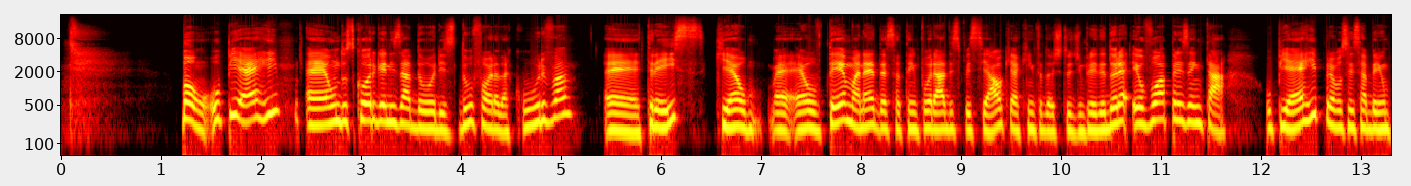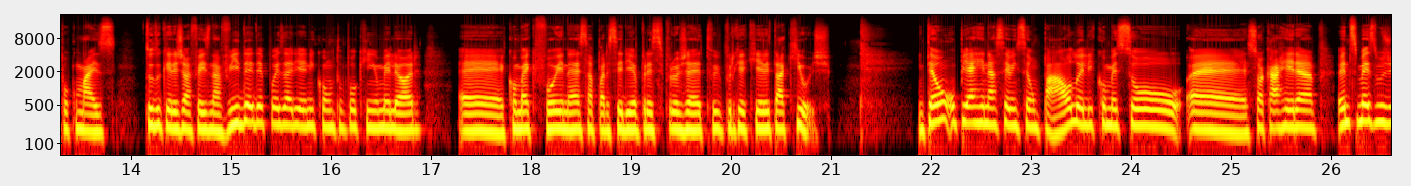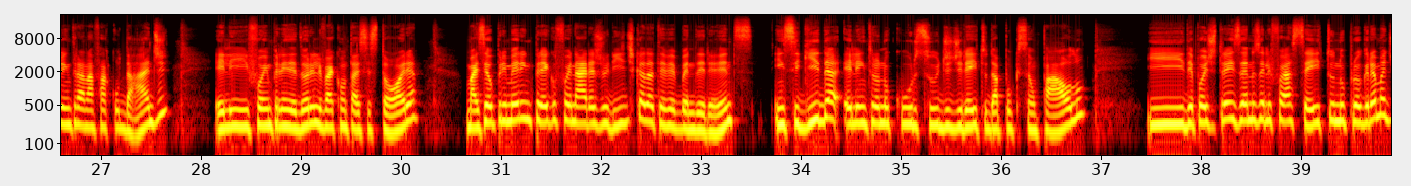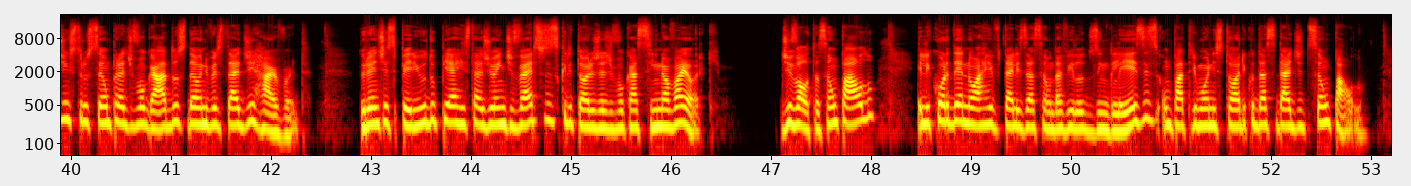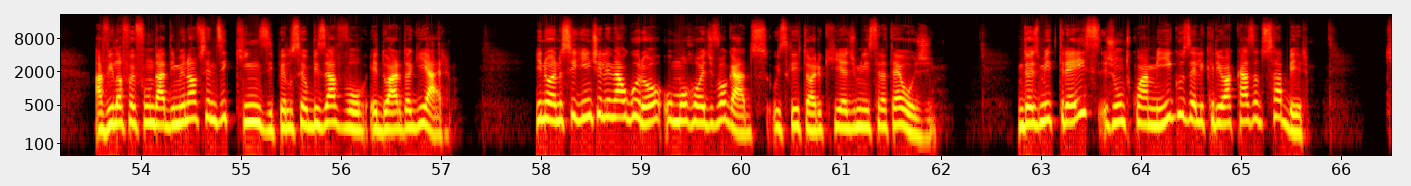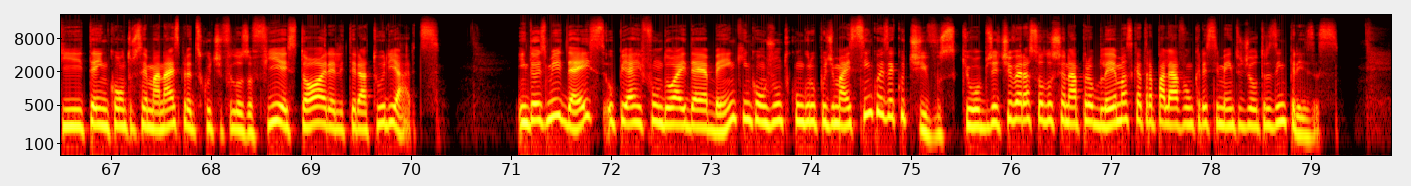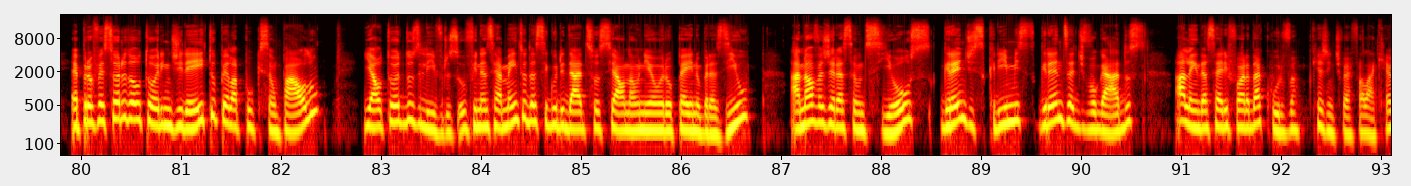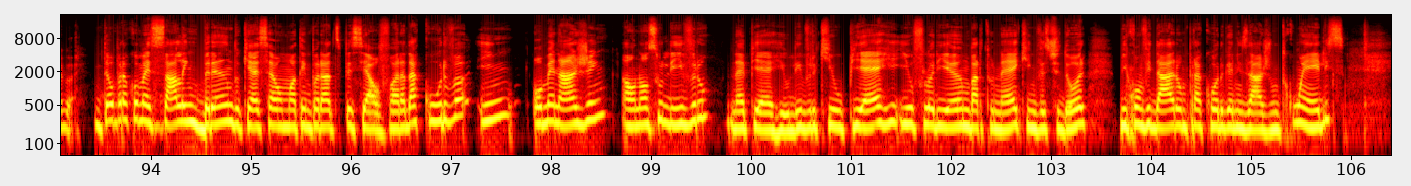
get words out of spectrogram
Bom, o Pierre é um dos co-organizadores do Fora da Curva é, 3, que é o, é, é, o tema né, dessa temporada especial, que é a quinta da Atitude Empreendedora. Eu vou apresentar o Pierre, para vocês saberem um pouco mais tudo que ele já fez na vida, e depois a Ariane conta um pouquinho melhor é, como é que foi né, essa parceria para esse projeto e por que ele está aqui hoje. Então, o Pierre nasceu em São Paulo, ele começou é, sua carreira antes mesmo de entrar na faculdade. Ele foi empreendedor, ele vai contar essa história. Mas seu primeiro emprego foi na área jurídica da TV Bandeirantes. Em seguida, ele entrou no curso de Direito da PUC São Paulo. E depois de três anos, ele foi aceito no programa de instrução para advogados da Universidade de Harvard. Durante esse período, Pierre estagiou em diversos escritórios de advocacia em Nova York. De volta a São Paulo, ele coordenou a revitalização da Vila dos Ingleses, um patrimônio histórico da cidade de São Paulo. A vila foi fundada em 1915 pelo seu bisavô, Eduardo Aguiar. E no ano seguinte, ele inaugurou o Morro Advogados, o escritório que administra até hoje. Em 2003, junto com amigos, ele criou a Casa do Saber, que tem encontros semanais para discutir filosofia, história, literatura e artes. Em 2010, o Pierre fundou a Ideia Bank em conjunto com um grupo de mais cinco executivos, que o objetivo era solucionar problemas que atrapalhavam o crescimento de outras empresas. É professor e doutor em Direito pela PUC São Paulo e autor dos livros O Financiamento da Seguridade Social na União Europeia e no Brasil, a nova geração de CEOs, grandes crimes, grandes advogados, além da série Fora da Curva, que a gente vai falar aqui agora. Então, para começar, lembrando que essa é uma temporada especial Fora da Curva, em homenagem ao nosso livro, né, Pierre? O livro que o Pierre e o Florian Bartunek, investidor, me convidaram para co-organizar junto com eles,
